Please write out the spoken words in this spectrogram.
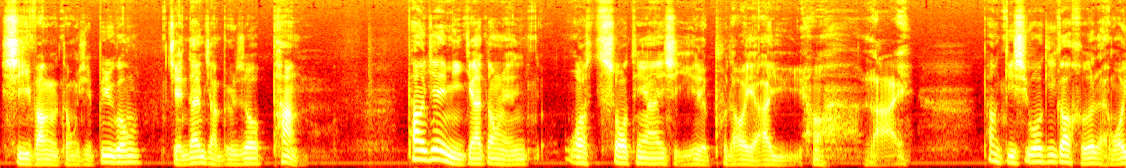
西方的东西。比如讲，简单讲，比如说胖胖这物件，当然我说听的是迄个葡萄牙语哈来胖。其实我去到荷兰，我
